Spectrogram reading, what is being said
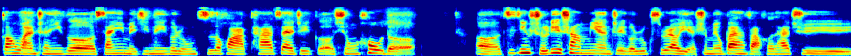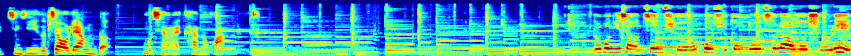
刚完成一个三亿美金的一个融资的话，它在这个雄厚的呃资金实力上面，这个 Rooksreel 也是没有办法和它去进行一个较量的。目前来看的话。如果你想进群获取更多资料和福利，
